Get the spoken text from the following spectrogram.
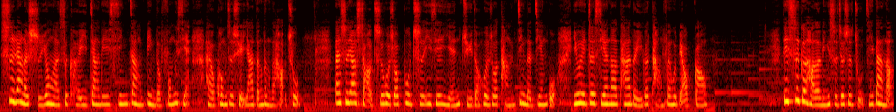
适量的食用呢是可以降低心脏病的风险，还有控制血压等等的好处。但是要少吃或者说不吃一些盐焗的或者说糖浸的坚果，因为这些呢它的一个糖分会比较高。第四个好的零食就是煮鸡蛋了。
